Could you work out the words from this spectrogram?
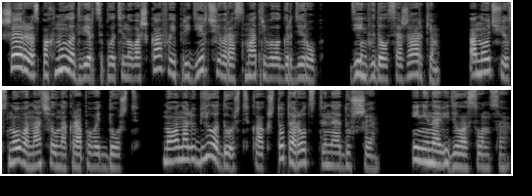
Шер распахнула дверцы платяного шкафа и придирчиво рассматривала гардероб. День выдался жарким, а ночью снова начал накрапывать дождь. Но она любила дождь, как что-то родственное душе, и ненавидела солнце.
